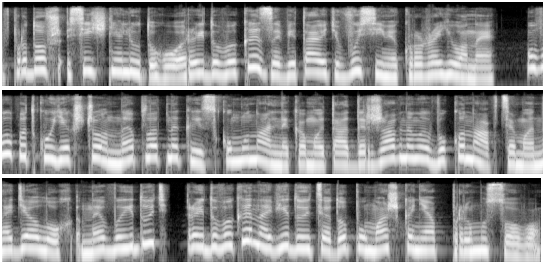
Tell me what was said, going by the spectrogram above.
Впродовж січня-лютого рейдовики завітають в усі мікрорайони. У випадку, якщо неплатники з комунальниками та державними виконавцями на діалог не вийдуть, рейдовики навідуються до помешкання примусово.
